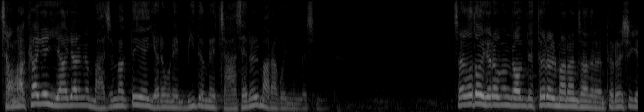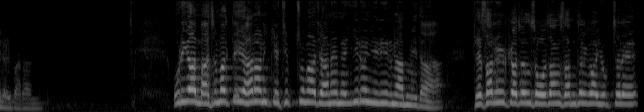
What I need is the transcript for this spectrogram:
정확하게 이야기하는 건 마지막 때에 여러분의 믿음의 자세를 말하고 있는 것입니다. 적어도 여러분 가운데 들을 만한 자들은 들으시기를 바랍니다. 우리가 마지막 때에 하나님께 집중하지 않으면 이런 일이 일어납니다. 대사일가전서 5장 3절과 6절에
